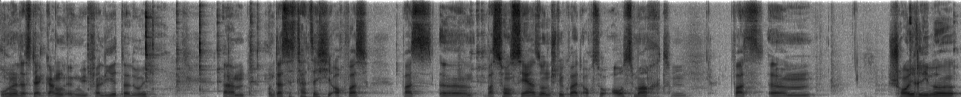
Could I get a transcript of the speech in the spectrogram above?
ohne dass der Gang irgendwie verliert dadurch. Ähm, und das ist tatsächlich auch was, was, äh, was Sancerre so ein Stück weit auch so ausmacht, mhm. was ähm, Scheurebe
